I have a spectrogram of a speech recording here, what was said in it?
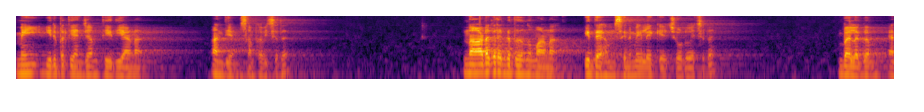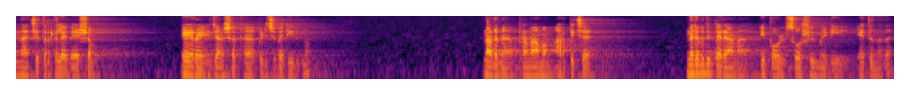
മെയ് ഇരുപത്തിയഞ്ചാം തീയതിയാണ് അന്ത്യം സംഭവിച്ചത്. നാടകരംഗത്ത് നിന്നുമാണ് ഇദ്ദേഹം സിനിമയിലേക്ക് ചുവടുവെച്ചത്. ബലഗം എന്ന ചിത്രത്തിലെ വേഷം ഏറെ ജനശ്രദ്ധ പിടിച്ചുപറ്റിയിരുന്നു. നടന് പ്രണാമം അർപ്പിച്ച് നിരവധി പേരാണ് ഇപ്പോൾ സോഷ്യൽ മീഡിയയിൽ എത്തുന്നത്.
